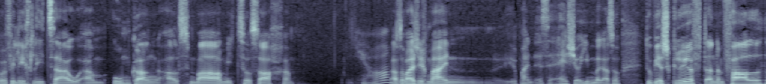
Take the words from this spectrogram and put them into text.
Aber vielleicht liegt es auch am Umgang als Mann mit so Sachen. Ja. Also weißt, ich meine, ich meine, es ist ja immer, also du wirst gerufen an einem Fall,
